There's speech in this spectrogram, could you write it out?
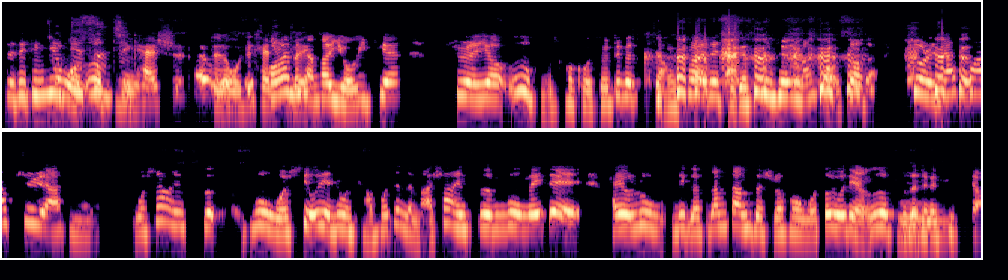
对对，今天我第四季开始，对的，我就开始从来没想到有一天居然要恶补脱口秀，这个讲出来这几个字觉得蛮搞笑的，就人家刷剧啊什么的。我上一次不，我是有点这种强迫症的嘛。上一次录 Mayday 还有录那个 Slam Dunk 的时候，我都有点恶补的这个倾向。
